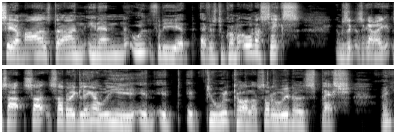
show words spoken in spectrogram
ser meget større end hinanden ud, fordi at, at hvis du kommer under 6, jamen så, så, kan du ikke, så, så, så er du ikke længere ude i en, et, et dual color, så er du ude i noget splash. Ikke?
